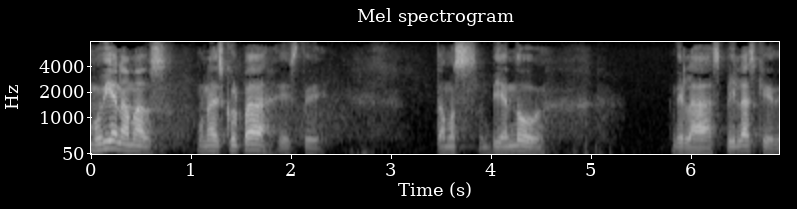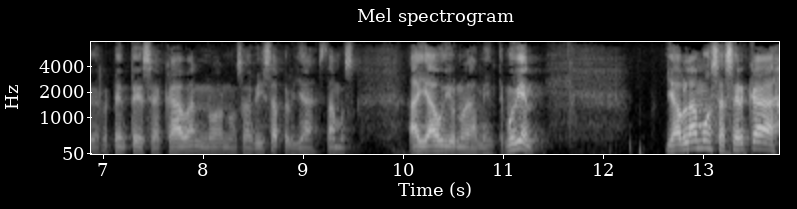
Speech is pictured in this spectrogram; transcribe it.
Muy bien, amados. Una disculpa, este, estamos viendo de las pilas que de repente se acaban, no nos avisa, pero ya estamos, hay audio nuevamente. Muy bien. Ya hablamos acerca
